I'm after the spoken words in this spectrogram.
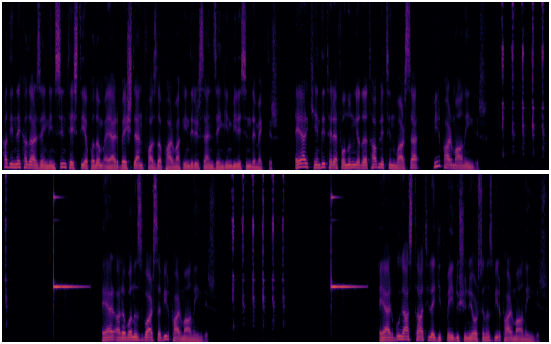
Hadi ne kadar zenginsin testi yapalım eğer 5'ten fazla parmak indirirsen zengin birisin demektir. Eğer kendi telefonun ya da tabletin varsa bir parmağını indir. Eğer arabanız varsa bir parmağını indir. Eğer bu yaz tatile gitmeyi düşünüyorsanız bir parmağını indir.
